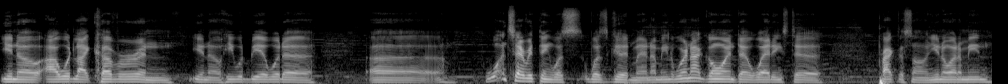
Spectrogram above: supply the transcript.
you know, I would like cover, and you know, he would be able to. Uh, once everything was was good, man. I mean, we're not going to weddings to practice on. You know what I mean?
